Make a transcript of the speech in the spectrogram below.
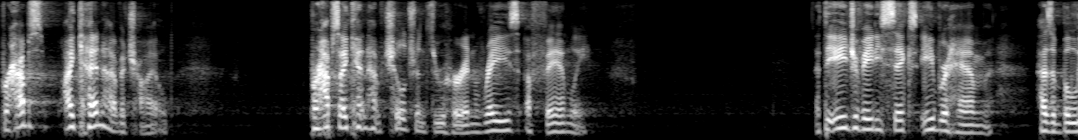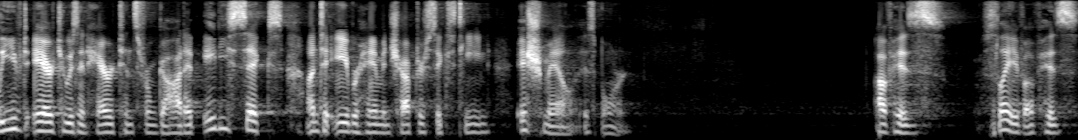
Perhaps I can have a child. Perhaps I can have children through her and raise a family. At the age of 86, Abraham has a believed heir to his inheritance from God. At 86, unto Abraham in chapter 16, Ishmael is born. Of his slave, of his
